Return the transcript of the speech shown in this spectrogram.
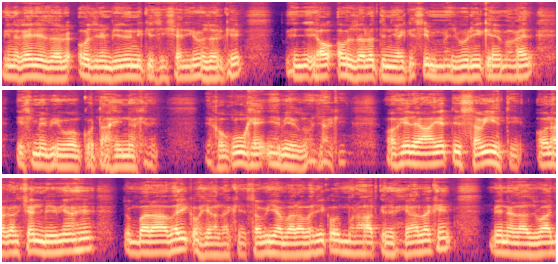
من غیر عذر بدون کسی شرعی عذر کے اور ضرورت یا کسی مجبوری کے بغیر اس میں بھی وہ کوتاہی نہ کریں ایک حقوق ہے، یہ بھی ایک زوجہ کی۔ اور پھر رعایت سویت، اور اگر چند بیویاں ہیں تو برابری کو خیال رکھیں۔ سویہ برابری کو مراحت کے خیال رکھیں۔ بین الازواج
